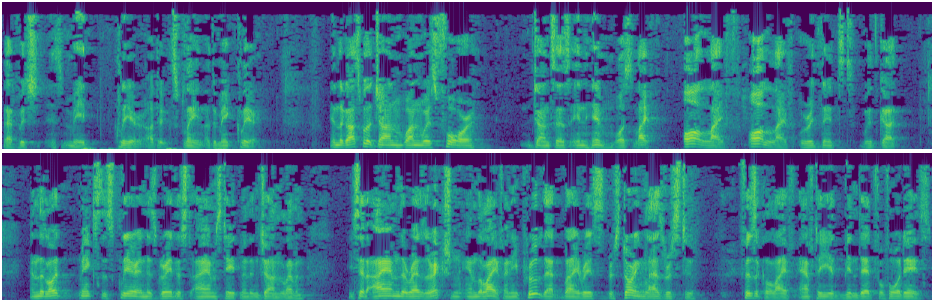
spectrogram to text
That which is made clear or to explain or to make clear. In the Gospel of John 1 verse 4, John says, in him was life. All life, all life originates with God. And the Lord makes this clear in his greatest I am statement in John 11. He said, I am the resurrection and the life. And he proved that by res- restoring Lazarus to physical life after he had been dead for four days.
